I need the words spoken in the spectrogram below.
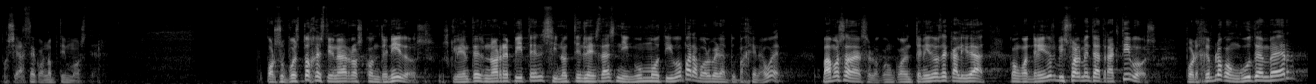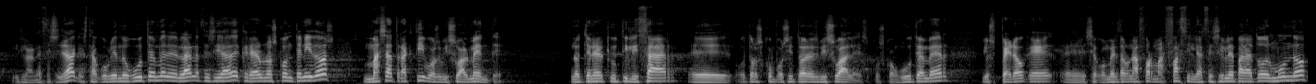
Pues se hace con OptimMonster. Por supuesto, gestionar los contenidos. Los clientes no repiten si no les das ningún motivo para volver a tu página web. Vamos a dárselo con contenidos de calidad, con contenidos visualmente atractivos. Por ejemplo, con Gutenberg, y la necesidad que está cubriendo Gutenberg es la necesidad de crear unos contenidos más atractivos visualmente. No tener que utilizar eh, otros compositores visuales. Pues con Gutenberg yo espero que eh, se convierta en una forma fácil y accesible para todo el mundo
